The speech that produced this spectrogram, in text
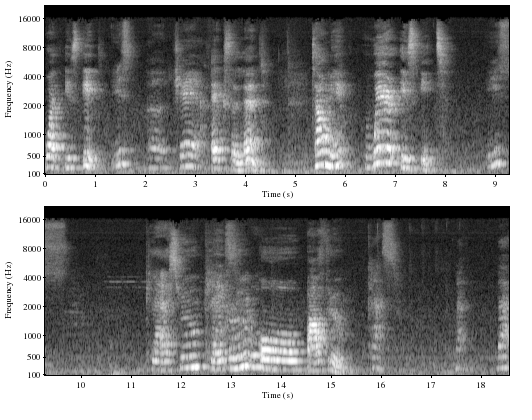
What is it? Is a chair. Excellent. Tell me, where is it? It's Classroom, playroom, Classroom. or bathroom? class. Ba ba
